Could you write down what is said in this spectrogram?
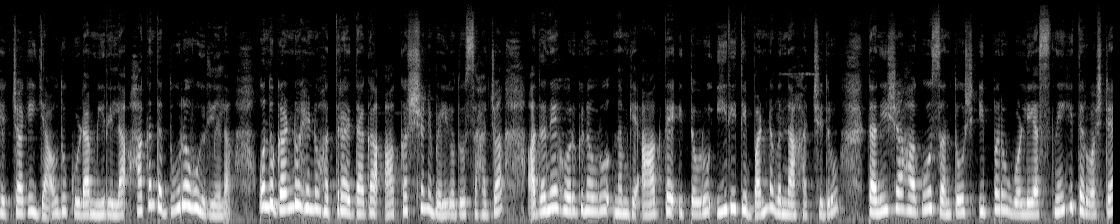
ಹೆಚ್ಚಾಗಿ ಯಾವುದೂ ಕೂಡ ಮೀರಿಲ್ಲ. ಹಾಗಂತ ದೂರವೂ ಇರಲಿಲ್ಲ. ಒಂದು ಗಂಡು ಹೆಣ್ಣು ಹತ್ತಿರ ಇದ್ದಾಗ ಆಕರ್ಷಣೆ ಬೆಳೆಯೋದು ಸಹಜ. ಅದನ್ನೇ ಹೊರಗಿನವರು ನಮಗೆ ಆಗದೆ ಇದ್ದವರು ಈ ರೀತಿ ಬಣ್ಣವನ್ನು ಹಚ್ಚಿದರು. ತನಿಷಾ ಹಾಗೂ ಸಂತೋಷ್ ಇಬ್ಬರು ಒಳ್ಳೆಯ ಸ್ನೇಹಿತರು ಅಷ್ಟೇ.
